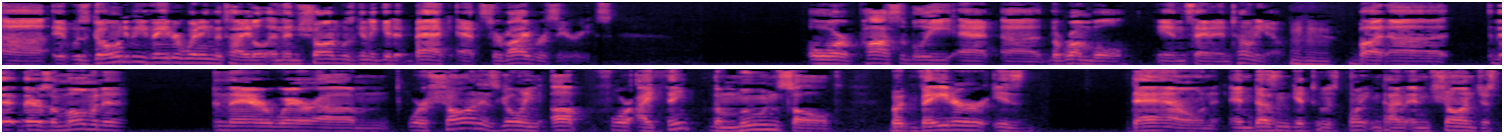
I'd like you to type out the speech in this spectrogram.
Uh, it was going to be Vader winning the title, and then Shawn was going to get it back at Survivor Series, or possibly at uh, the Rumble in San Antonio. But uh, th- there's a moment in, there where um, where Shawn is going up for I think the moonsault, but Vader is down and doesn't get to his point in time, and Shawn just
